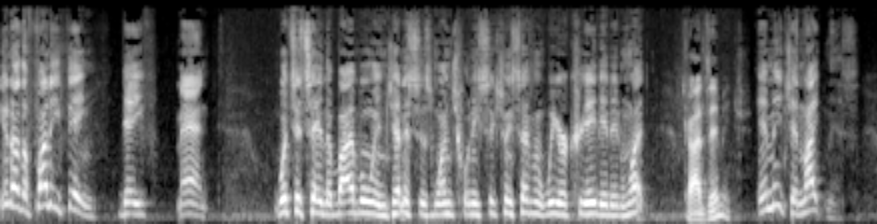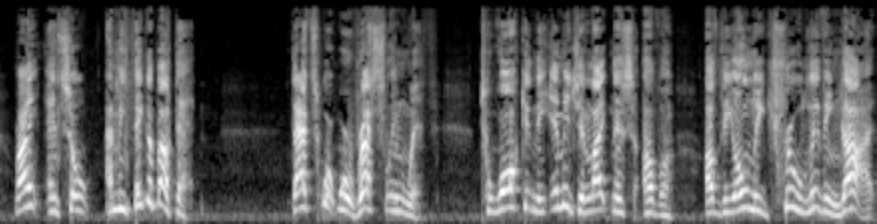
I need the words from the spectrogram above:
You know, the funny thing, Dave, man, what's it say in the Bible in Genesis 1 26, 27? We are created in what? God's image. image and likeness, right? And so, I mean, think about that. That's what we're wrestling with. To walk in the image and likeness of a of the only true living God,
